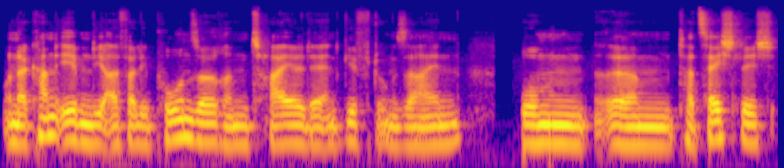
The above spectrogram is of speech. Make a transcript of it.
Und da kann eben die Alpha-Liponsäure ein Teil der Entgiftung sein, um ähm, tatsächlich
